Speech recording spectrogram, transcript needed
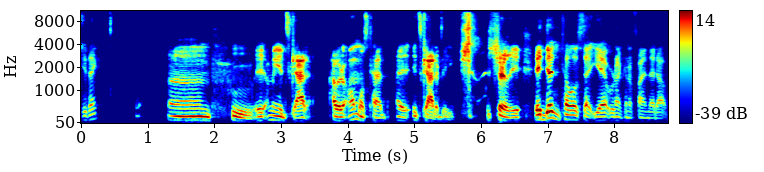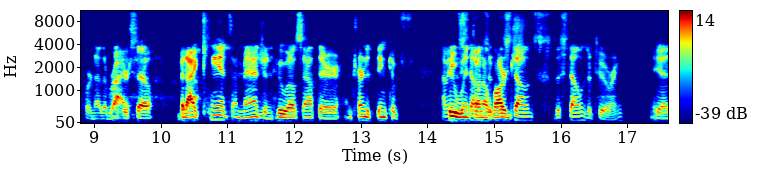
You think? Um, whew, it- I mean, it's got. I would almost have. It's got to be. Surely, it doesn't tell us that yet. We're not going to find that out for another month or so. But I can't imagine who else out there. I'm trying to think of. I Who the went on a Stones- large- The Stones, the Stones are touring. Yeah,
